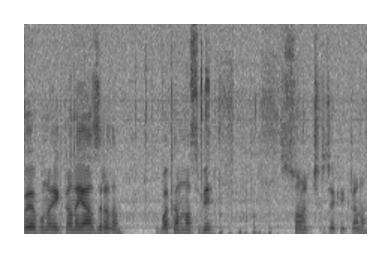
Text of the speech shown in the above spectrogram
Ve bunu ekrana yazdıralım. Bakalım nasıl bir sonuç çıkacak ekrana.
